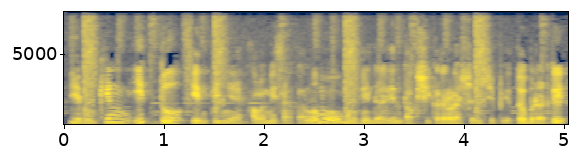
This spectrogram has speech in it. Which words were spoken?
Ya mungkin itu intinya. Kalau misalkan lo mau menghindari toxic relationship itu berarti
